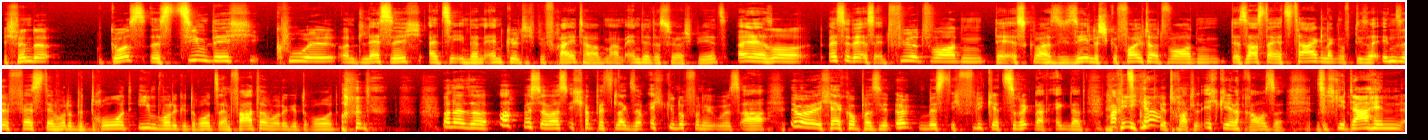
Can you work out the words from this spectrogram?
ich finde, Gus ist ziemlich cool und lässig, als sie ihn dann endgültig befreit haben am Ende des Hörspiels. Weil er so, weißt du, der ist entführt worden, der ist quasi seelisch gefoltert worden, der saß da jetzt tagelang auf dieser Insel fest, der wurde bedroht, ihm wurde gedroht, sein Vater wurde gedroht und und dann so, ach, wisst ihr was, ich habe jetzt langsam echt genug von den USA. Immer wenn ich herkomme, passiert irgendein Mist. Ich fliege jetzt zurück nach England. Macht's Ja. gut, ihr Trottel. Ich gehe nach Hause. Ich gehe dahin,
